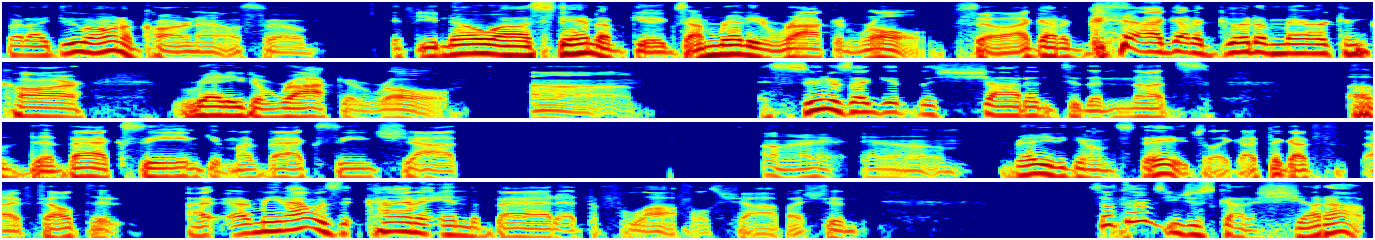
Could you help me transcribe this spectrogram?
but I do own a car now. So if you know uh, stand-up gigs, I'm ready to rock and roll. So I got a I got a good American car ready to rock and roll. Um, as soon as I get the shot into the nuts of the vaccine, get my vaccine shot, I am ready to get on stage. Like I think I I felt it I, I mean, I was kind of in the bad at the falafel shop. I should. Sometimes you just got to shut up.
